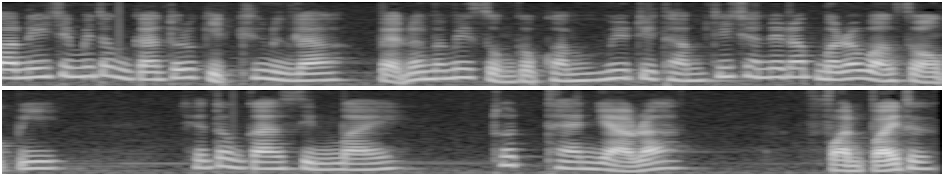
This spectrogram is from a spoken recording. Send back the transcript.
ตอนนี้ฉันไม่ต้องการธุรกิจครึ่งหนึ่งแล้วแบบนั้นมันไม่สมกับความไม่ยุติธรรมที่ฉันได้รับมาระหว่างสองปี ฉันต้องการสินไหม ทดแทนหย่าร้างฝันไปเถอะ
